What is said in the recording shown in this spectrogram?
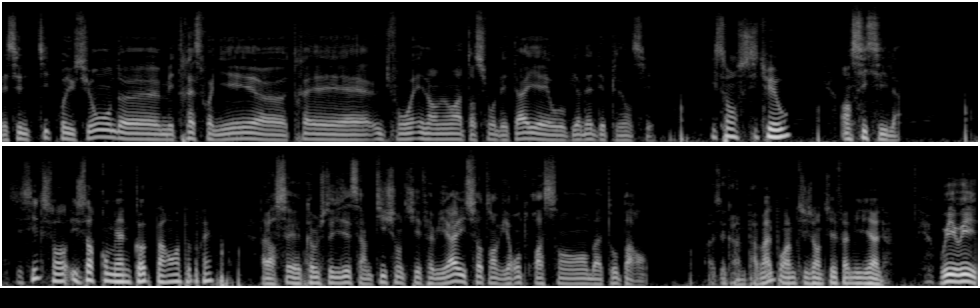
mais c'est une petite production, de, mais très soignée. Euh, très, ils font énormément attention aux détails et au bien-être des plaisanciers. Ils sont situés où? En Sicile. En Sicile, ils sortent combien de coques par an à peu près? Alors, comme je te disais, c'est un petit chantier familial. Ils sortent environ 300 bateaux par an. C'est quand même pas mal pour un petit chantier familial. Oui, oui,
